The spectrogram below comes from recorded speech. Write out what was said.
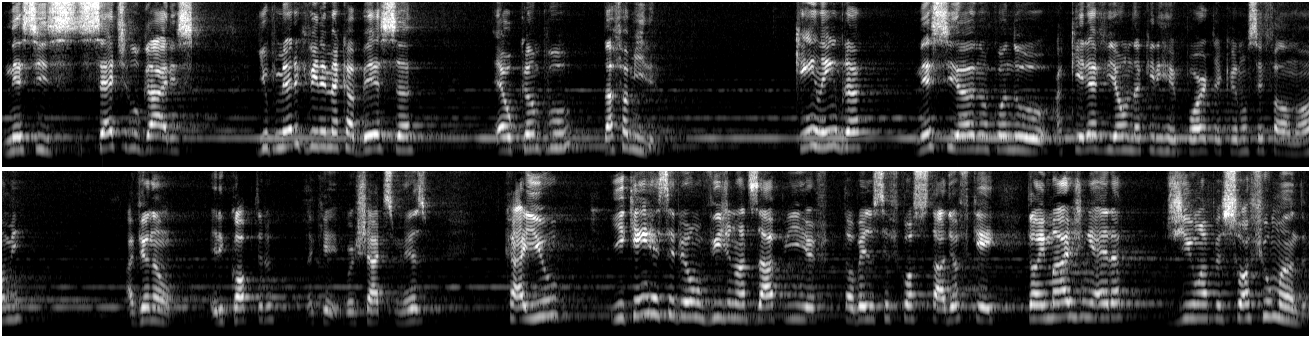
nesses sete lugares, e o primeiro que vem na minha cabeça é o campo da família. Quem lembra nesse ano quando aquele avião daquele repórter que eu não sei falar o nome, avião não, helicóptero, daquele Burchats mesmo, caiu e quem recebeu um vídeo no WhatsApp, talvez você ficou assustado, eu fiquei. Então a imagem era de uma pessoa filmando.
